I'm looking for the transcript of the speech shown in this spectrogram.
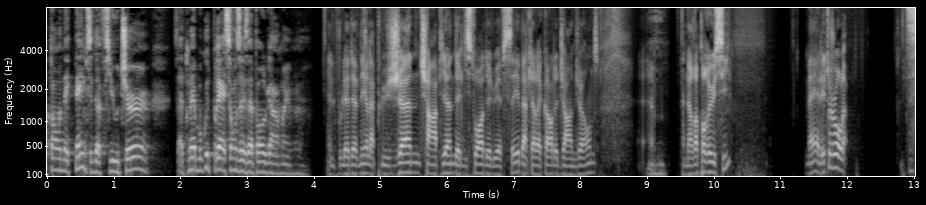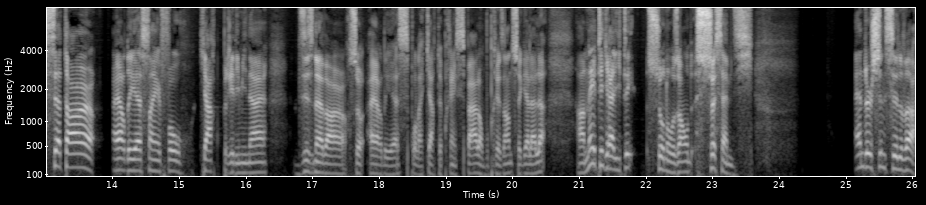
ton nickname c'est The Future, ça te met beaucoup de pression sur les épaules quand même. Elle voulait devenir la plus jeune championne de l'histoire de l'UFC, battre le record de John Jones. Mm. Elle n'aura pas réussi, mais elle est toujours là. 17h, RDS Info, carte préliminaire. 19h sur RDS pour la carte principale. On vous présente ce gala-là en intégralité sur nos ondes ce samedi. Anderson Silva,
